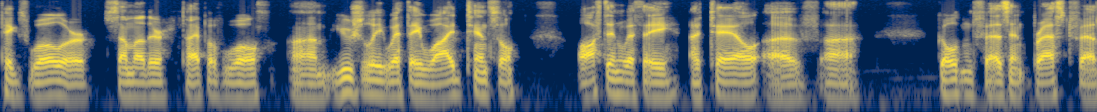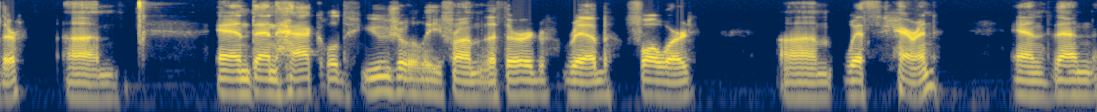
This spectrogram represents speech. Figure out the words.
pig's wool or some other type of wool, um, usually with a wide tinsel, often with a, a tail of uh, golden pheasant breast feather, um, and then hackled usually from the third rib forward um, with heron, and then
